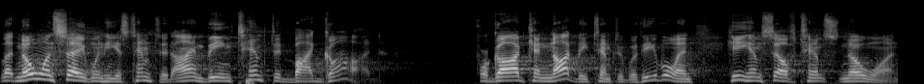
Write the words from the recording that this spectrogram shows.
Let no one say when he is tempted, I am being tempted by God. For God cannot be tempted with evil, and he himself tempts no one.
